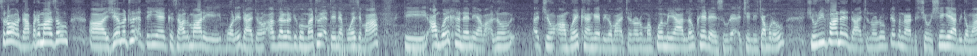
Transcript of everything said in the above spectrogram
ဆိုတော့ဒါပထမဆုံးအာရဲမထွတ်အသင်းရဲ့ကစားသမားတွေပေါ့လေဒါကျွန်တော်အသလက်တီကိုမထွတ်အသင်းနဲ့ပွဲစဉ်မှာဒီအောင်ပွဲခံတဲ့နေရာမှာအလွန် အကျွန်အောင်ပွဲခံခဲ့ပြီးတော့မှကျွန်တော်တို့မပွဲမရလောက်ခဲ့တယ်ဆိုတဲ့အခြေအနေကြောင့်မလို့ယူရီဖာနဲ့ဒါကျွန်တော်တို့ပြဿနာတချို့ရှင်းခဲ့ရပြီးတော့မှ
